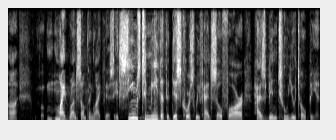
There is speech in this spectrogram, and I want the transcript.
uh, might run something like this. It seems to me that the discourse we've had so far has been too utopian.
